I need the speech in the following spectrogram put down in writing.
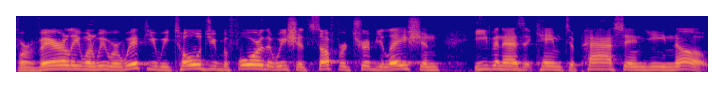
For verily, when we were with you, we told you before that we should suffer tribulation, even as it came to pass, and ye know.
